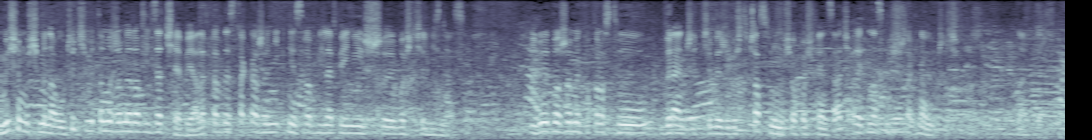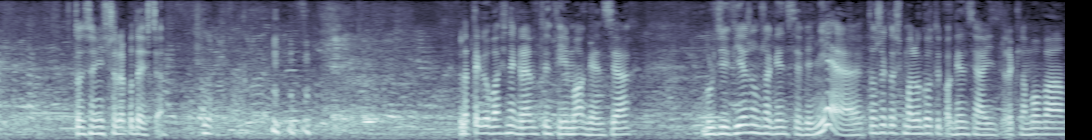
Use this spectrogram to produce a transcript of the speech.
My się musimy nauczyć i my to możemy robić za Ciebie, ale prawda jest taka, że nikt nie zrobi lepiej niż y, właściciel biznesu. I my możemy po prostu wyręczyć Ciebie, żebyś Ty czasu nie musiał poświęcać, ale Ty nas musisz tak nauczyć. Najpierw. To jest nieszczere podejście. Dlatego właśnie nagrałem ten film o agencjach, bo ludzie wierzą, że agencja wie. Nie, to, że ktoś ma logotyp agencja reklamowa,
